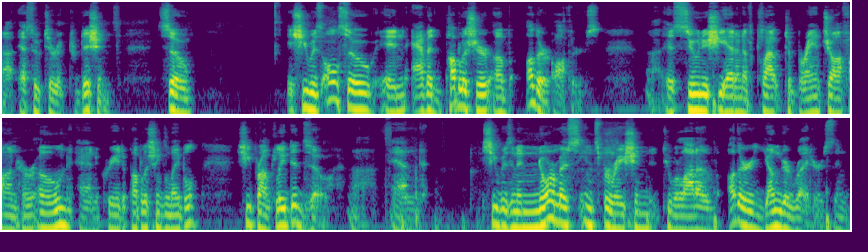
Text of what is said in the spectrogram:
uh, esoteric traditions. So she was also an avid publisher of other authors. Uh, as soon as she had enough clout to branch off on her own and create a publishing label, she promptly did so. Uh, and she was an enormous inspiration to a lot of other younger writers. And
